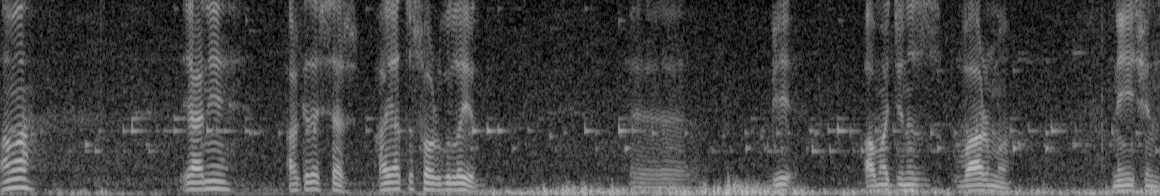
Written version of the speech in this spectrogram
Ama yani arkadaşlar hayatı sorgulayın. Ee, bir amacınız var mı? Ne için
